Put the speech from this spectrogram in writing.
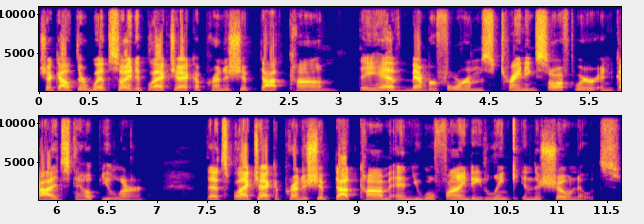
Check out their website at blackjackapprenticeship.com. They have member forums, training software, and guides to help you learn. That's blackjackapprenticeship.com, and you will find a link in the show notes.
